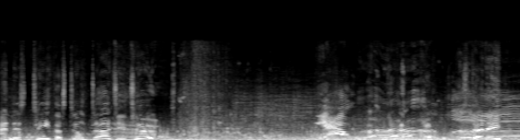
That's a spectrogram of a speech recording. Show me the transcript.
And his teeth are still dirty, too. Steady.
